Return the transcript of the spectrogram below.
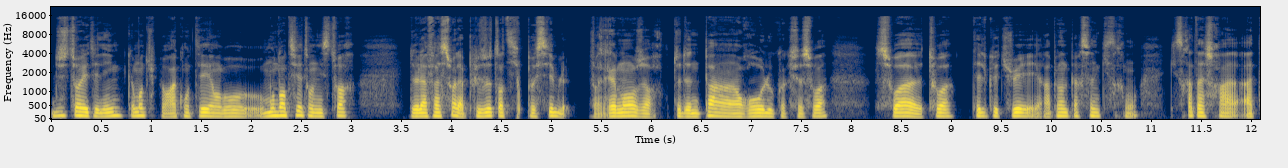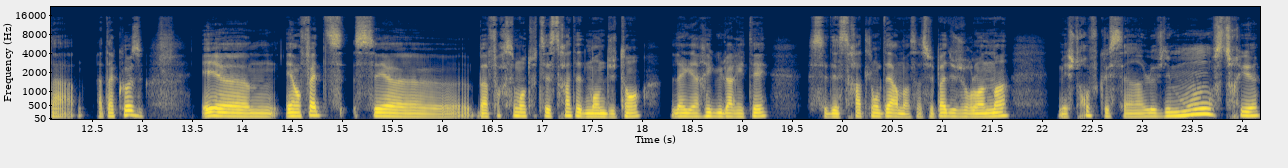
du storytelling, comment tu peux raconter en gros au monde entier ton histoire de la façon la plus authentique possible. Vraiment, genre, te donne pas un rôle ou quoi que ce soit. Soit euh, toi, tel que tu es. Il y aura plein de personnes qui seront, qui se rattachera à à ta cause. Et, euh, et en fait, c'est euh, bah forcément toutes ces strates, elles demandent du temps, la régularité. C'est des strates long terme, hein, ça se fait pas du jour au lendemain. Mais je trouve que c'est un levier monstrueux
